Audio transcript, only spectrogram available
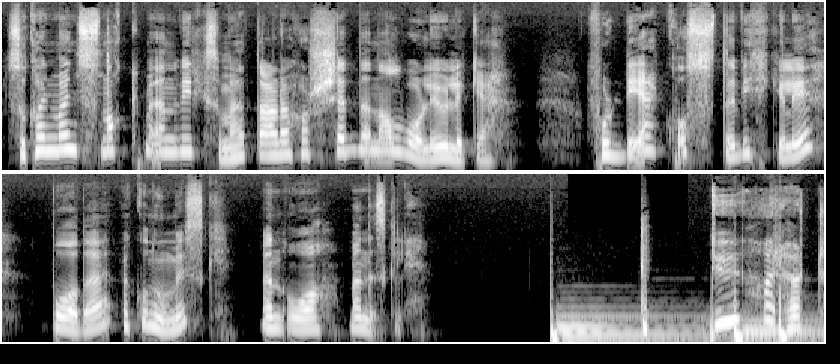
så kan man snakke med en virksomhet der det har skjedd en alvorlig ulykke. For det koster virkelig, både økonomisk, men òg menneskelig. Du har hørt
